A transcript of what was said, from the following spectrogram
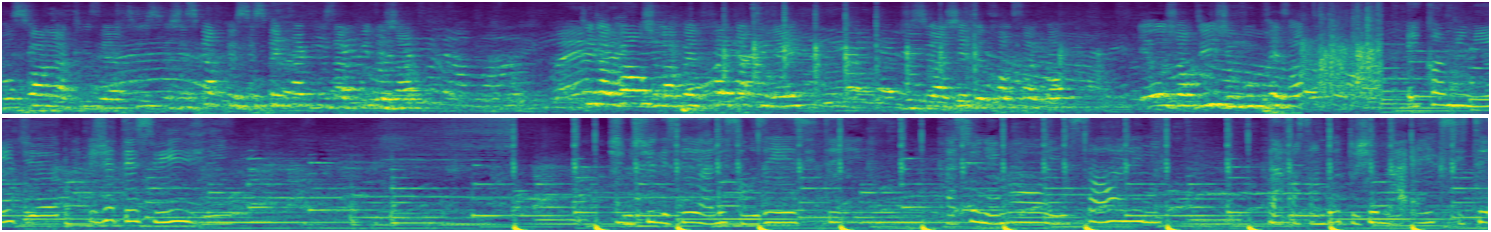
Bonsoir à tous et à tous. J'espère que ce spectacle vous a plu déjà. Tout d'abord, je m'appelle Fanta Touré. Je suis âgée de 35 ans. Et aujourd'hui, je vous présente. Et comme une idiote, je t'ai suivi. Je me suis laissé aller sans hésiter, passionnément et sans limite. Ta façon de toucher m'a excité.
